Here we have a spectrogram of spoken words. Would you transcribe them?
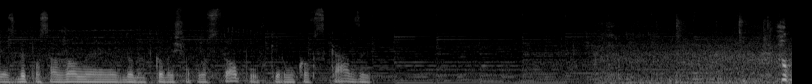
jest wyposażony w dodatkowe światłostopów, kierunkowskazy. Hop.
